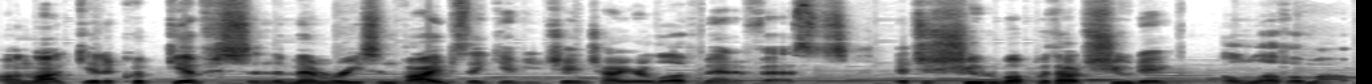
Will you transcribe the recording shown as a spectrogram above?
unlock and equip gifts, and the memories and vibes they give you change how your love manifests. It's just shoot 'em up without shooting. I'll love 'em up.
